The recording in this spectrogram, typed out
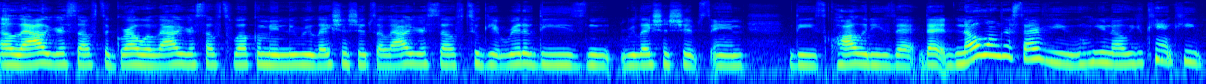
allow yourself to grow allow yourself to welcome in new relationships allow yourself to get rid of these relationships and these qualities that that no longer serve you you know. You can't keep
